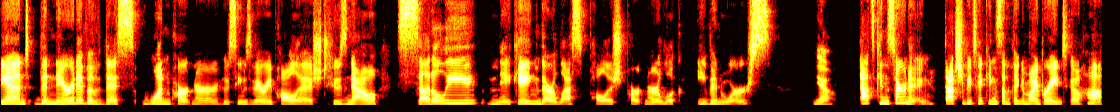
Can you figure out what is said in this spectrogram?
and the narrative of this one partner who seems very polished, who's now subtly making their less polished partner look even worse. Yeah. That's concerning. That should be taking something in my brain to go, huh,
